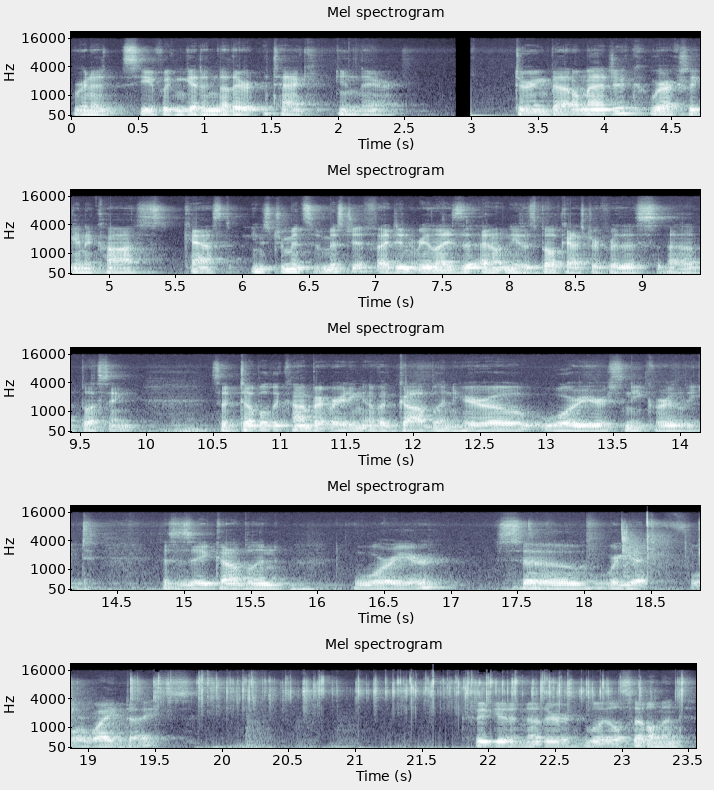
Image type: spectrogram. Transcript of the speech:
We're going to see if we can get another attack in there. During battle magic, we're actually going to cast Instruments of Mischief. I didn't realize that I don't need a spellcaster for this uh, blessing. So double the combat rating of a goblin hero, warrior, sneak, or elite. This is a goblin warrior. So we get four white dice. Could get another loyal settlement.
